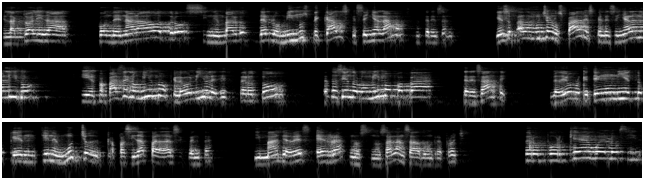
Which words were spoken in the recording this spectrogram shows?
en la actualidad condenar a otros, sin embargo, tener los mismos pecados que señalamos. Interesante. Y eso pasa mucho en los padres, que le señalan al hijo y el papá hace lo mismo, que luego el niño le dice, pero tú estás haciendo lo mismo, papá. Interesante. Le digo porque tengo un nieto que tiene mucha capacidad para darse cuenta y más de vez erra, nos, nos ha lanzado un reproche. Pero ¿por qué, abuelo? Si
